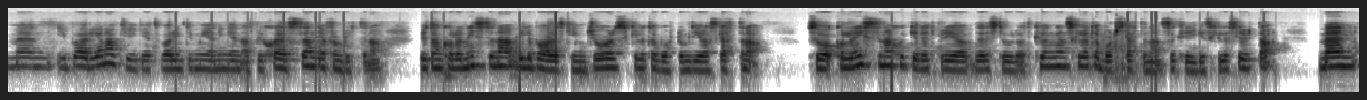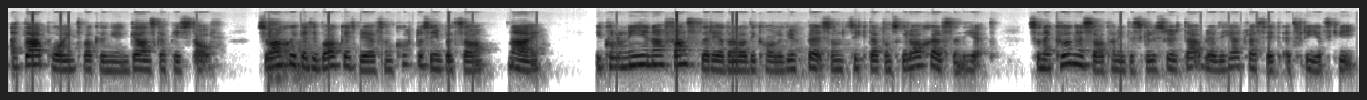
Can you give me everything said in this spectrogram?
Men i början av kriget var det inte meningen att bli självständiga från britterna utan kolonisterna ville bara att King George skulle ta bort de dyra skatterna. Så kolonisterna skickade ett brev där det stod att kungen skulle ta bort skatterna så kriget skulle sluta. Men at that point var kungen ganska pissed off. Så han skickade tillbaka ett brev som kort och simpelt sa nej. I kolonierna fanns det redan radikala grupper som tyckte att de skulle ha självständighet. Så när kungen sa att han inte skulle sluta blev det helt plötsligt ett frihetskrig.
